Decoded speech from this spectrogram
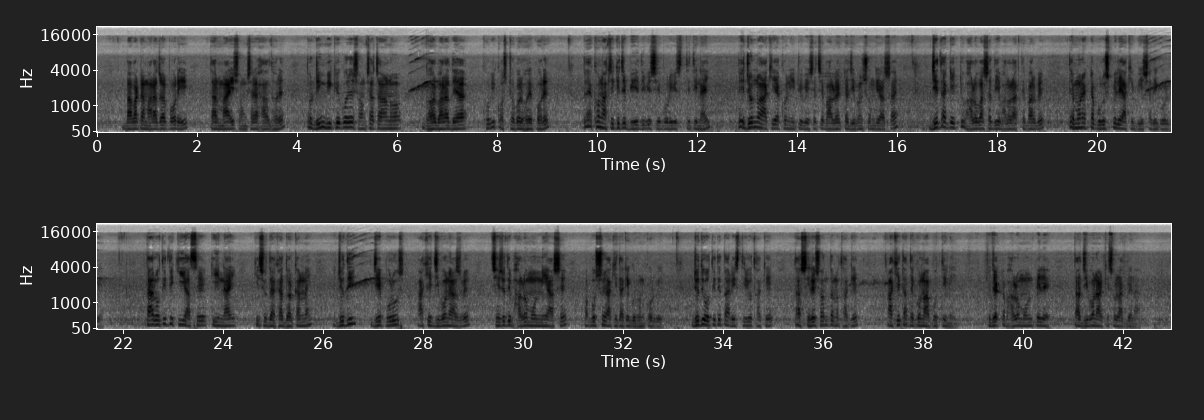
বাবাটা মারা যাওয়ার পরেই তার মাই সংসারে হাল ধরে। তো ডিম বিক্রি করে সংসার চালানো, ঘর ভাড়া দেয়া খুবই কষ্টকর হয়ে পড়ে। তো এখন আখিকে যে বিয়ে দিবে সে পরিস্থিতি নাই। এর জন্য আখি এখন ইউটিউব এসেছে ভালো একটা জীবনসঙ্গী আশায়। যে তাকে একটু ভালোবাসা দিয়ে ভালো রাখতে পারবে। তেমন একটা পুরুষ পেলে আখি বিয়ে শাদী করবে। তার অতীতে কি আছে, কি নাই, কিছু দেখার দরকার নাই। যদি যে পুরুষ আখির জীবনে আসবে, সে যদি ভালো মন নিয়ে আসে, অবশ্যই আখি তাকে গ্রহণ করবে। যদি অতীতে তার স্ত্রীও থাকে, তার ছেলে সন্তানও থাকে, আখি তাতে কোনো আপত্তি নেই। শুধু একটা ভালো মন পেলে, তার জীবন আর কিছু লাগবে না।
